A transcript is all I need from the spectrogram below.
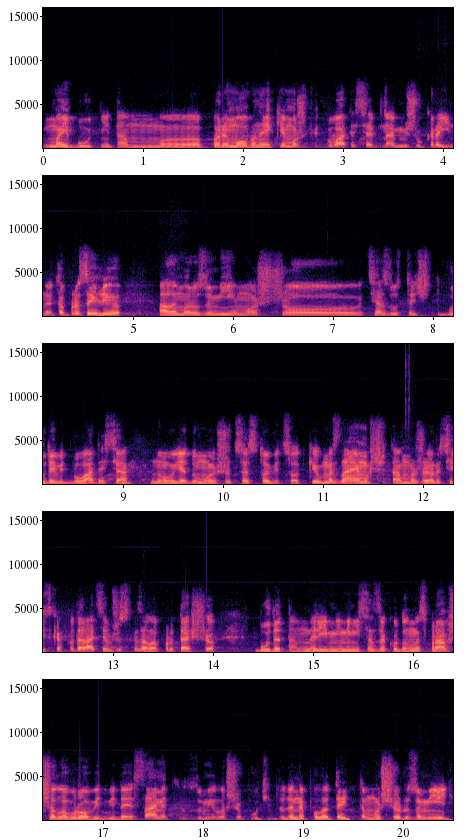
майбутні там е, перемовини, які можуть відбуватися між Україною та Бразилією. Але ми розуміємо, що ця зустріч буде відбуватися. Ну я думаю, що це 100%. Ми знаємо, що там вже Російська Федерація вже сказала про те, що буде там на рівні міністра закордонних справ, що Лавров відвідає саміт. Зрозуміло, що Путін туди не полетить, тому що розуміють,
